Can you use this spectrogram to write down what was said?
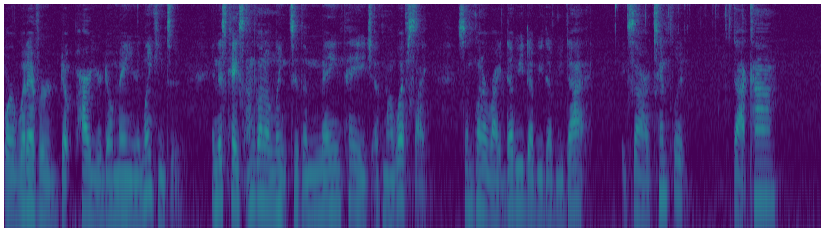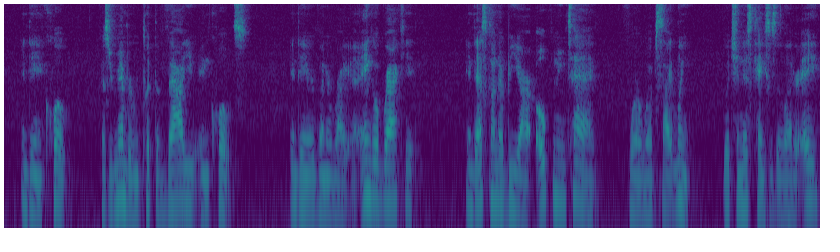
or whatever part of your domain you're linking to. In this case I'm going to link to the main page of my website. So I'm going to write www.xaratemplate.com and then quote because remember we put the value in quotes. And then we're going to write an angle bracket and that's going to be our opening tag for a website link which in this case is the letter A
